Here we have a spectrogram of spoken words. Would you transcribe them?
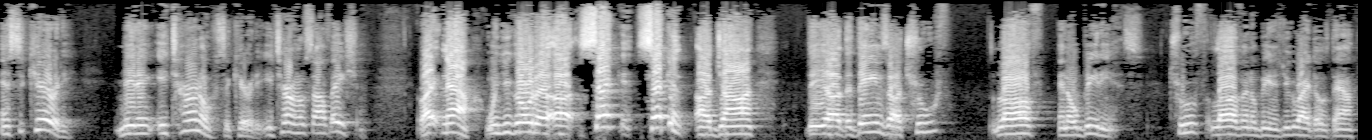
and security meaning eternal security, eternal salvation. Right now, when you go to uh, second, second uh, John, the uh, the themes are truth, love, and obedience. Truth, love, and obedience. You can write those down.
